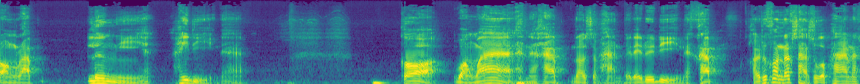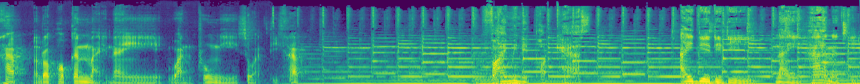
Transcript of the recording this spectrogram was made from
รองรับเรื่องนี้ให้ดีนะฮะก็หวังว่านะครับเราจะผ่านไปได้ด้วยดีนะครับ ขอให้ทุกคนรักษาสุขภาพนะครับ เราพบกันใหม่ในวันพรุ่งนี้สวัสดีครับ 5 Minute Podcast ไอเดียดีๆ ใน 5 นาที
